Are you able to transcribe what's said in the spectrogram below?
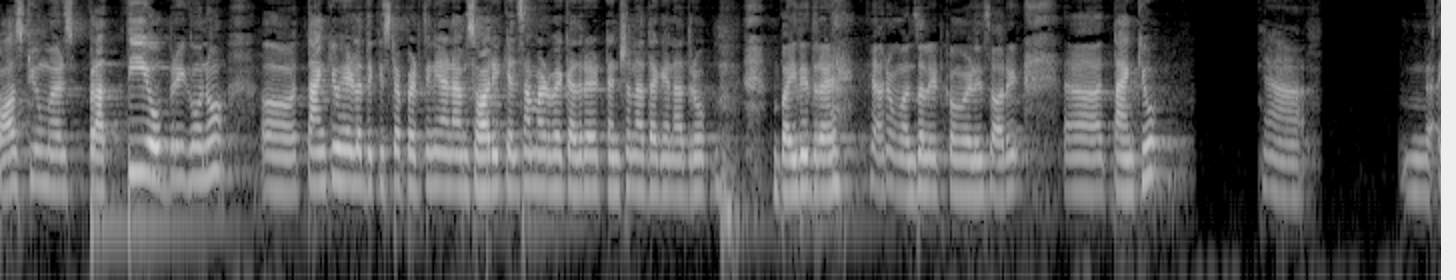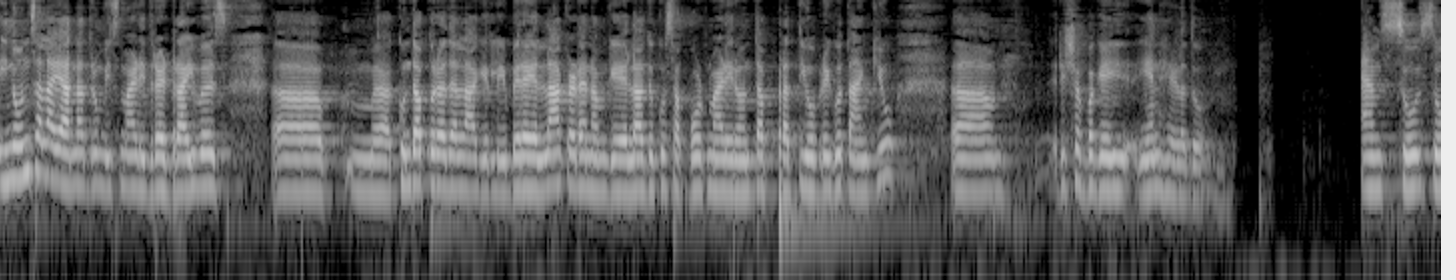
costumers ಪ್ರತಿಯೊಬ್ಬರಿಗೂ ಥ್ಯಾಂಕ್ ಯು ಹೇಳೋದಕ್ಕೆ ಇಷ್ಟಪಡ್ತೀನಿ. ಆ್ಯಂಡ್ ಆಮ್ ಸಾರಿ ಕೆಲಸ ಮಾಡಬೇಕಾದ್ರೆ ಟೆನ್ಷನ್ ಆದಾಗ ಏನಾದರೂ ಬೈದಿದ್ರೆ ಯಾರೋ ಮನ್ಸಲ್ಲಿ ಇಟ್ಕೊಂಬೇಡಿ ಸಾರಿ ಥ್ಯಾಂಕ್ ಯು ಇನ್ನೊಂದ್ಸಲ ಯಾರನ್ನಾದರೂ ಮಿಸ್ ಮಾಡಿದರೆ ಡ್ರೈವರ್ಸ್ ಕುಂದಾಪುರದಲ್ಲಾಗಿರಲಿ, ಬೇರೆ ಎಲ್ಲ ಕಡೆ ನಮಗೆ ಎಲ್ಲದಕ್ಕೂ ಸಪೋರ್ಟ್ ಮಾಡಿರೋಂಥ ಪ್ರತಿಯೊಬ್ಬರಿಗೂ ಥ್ಯಾಂಕ್ ಯು ರಿಷಬ್ ಬಗ್ಗೆ ಏನು ಹೇಳೋದು? So so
